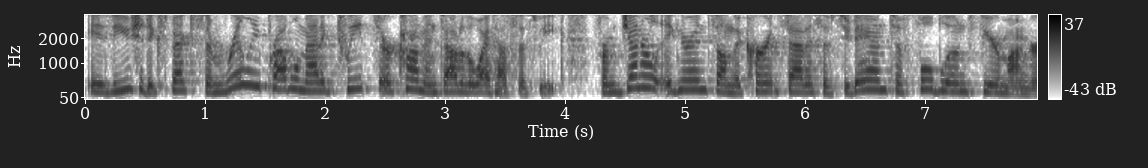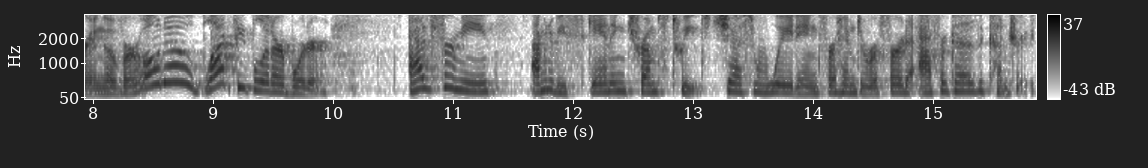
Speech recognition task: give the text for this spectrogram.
is you should expect some really problematic tweets or comments out of the White House this week, from general ignorance on the current status of Sudan to full blown fear mongering over, oh no, black people at our border. As for me, I'm going to be scanning Trump's tweets, just waiting for him to refer to Africa as a country.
